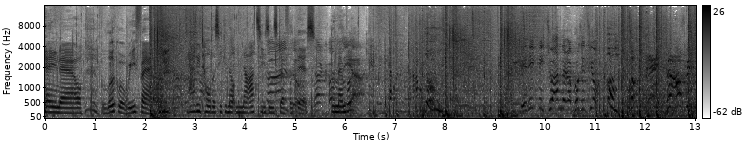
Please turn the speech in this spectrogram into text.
Hey now, look what we found. Daddy told us he could melt Nazis and stuff with this. Remember? Beweg dich zu anderer Position. Hör auf mit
